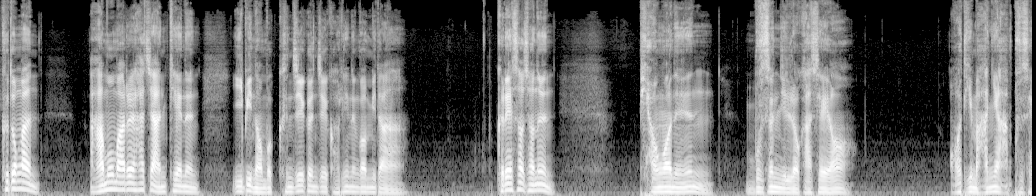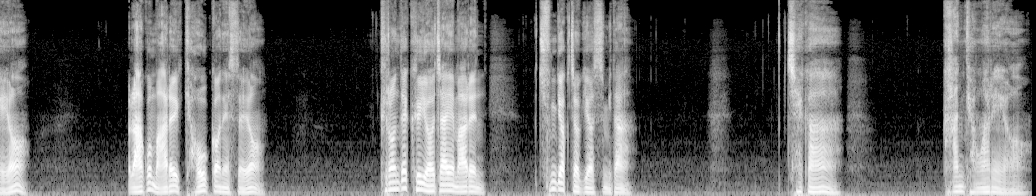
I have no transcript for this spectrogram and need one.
그동안 아무 말을 하지 않기에는 입이 너무 근질근질 거리는 겁니다. 그래서 저는 병원은 무슨 일로 가세요? 어디 많이 아프세요? 라고 말을 겨우 꺼냈어요. 그런데 그 여자의 말은 충격적이었습니다. 제가 간경화래요.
